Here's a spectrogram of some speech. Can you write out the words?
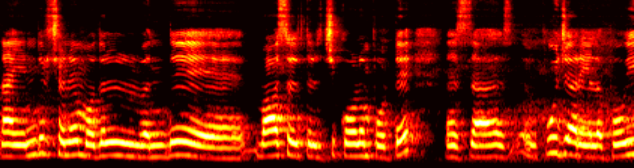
நான் எந்திரிச்சோன்னே முதல் வந்து வாசல் தெளித்து கோலம் போட்டு ச பூஜை அறையில் போய்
